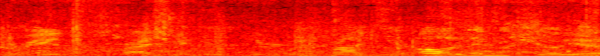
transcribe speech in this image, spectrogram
Korean fried chicken here? Oh, let me show you.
